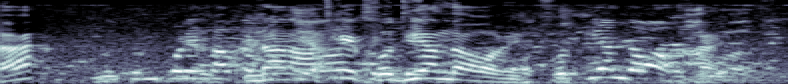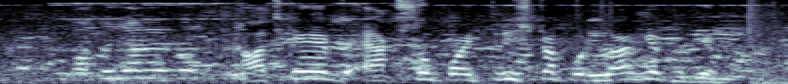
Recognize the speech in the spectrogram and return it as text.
হ্যাঁ? নতুন করে না না আজকে খতিয়ান দেওয়া হবে। খতিয়ান দেওয়া হচ্ছে আজকে একশো পঁয়ত্রিশটা পরিবারকে খতিয়ান দেওয়া হবে।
